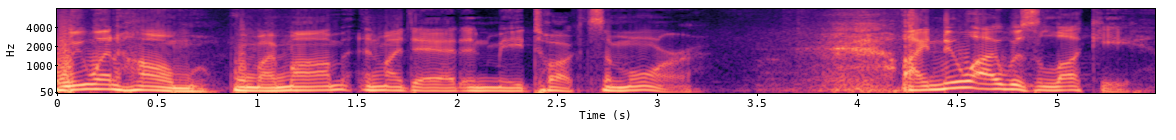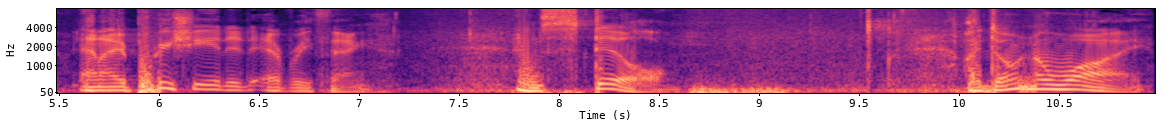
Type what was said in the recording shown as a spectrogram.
We went home where my mom and my dad and me talked some more. I knew I was lucky and I appreciated everything. And still, I don't know why,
